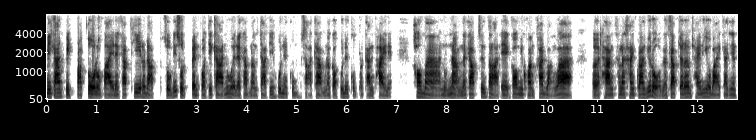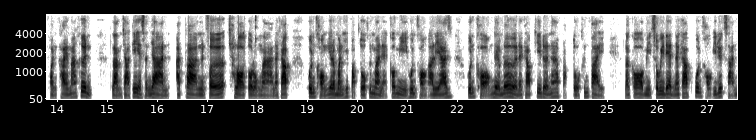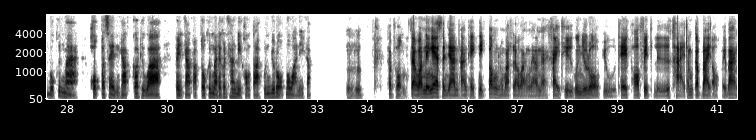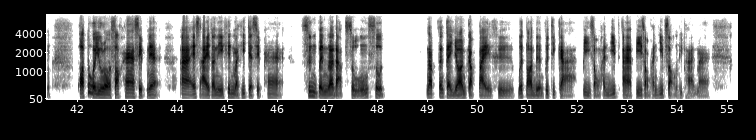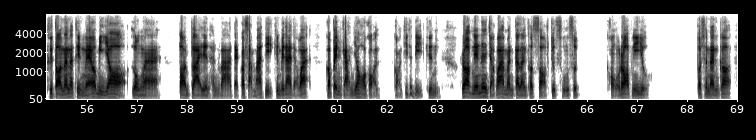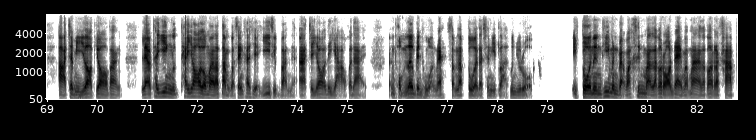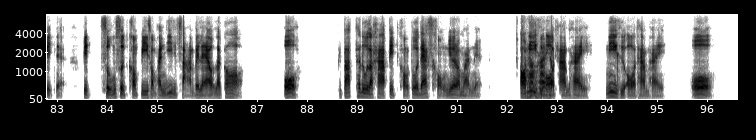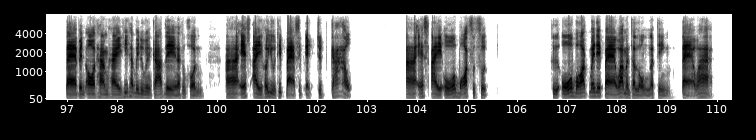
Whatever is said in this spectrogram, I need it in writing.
มีการปิดปรับตัวลงไปนะครับที่ระดับสูงที่สุดเป็นปฏิการด้วยนะครับหลังจากที่หุ้นในกลุ่มอุตสาหกรรม แล้วก็หุ้นในกลุ่มประกันภัยเนี่ยเข้ามาหนุนนำนะครับ ซึ่งตลาดเองก็มีความคาดหวังว่าออทางธนาคารกลางยุโรปนะครับจะเริ่มใช้นโยบายการเงินผ่อนคลายมากขึ้น หลังจากที่เห็นสัญญาณอัตราเงินเฟ้อชะลอตัวลงมานะครับหุ้นของเยอรมันที่ปรับตัวขึ้นมาเนี่ยก็มีหุ้นของ Allianz หุ้นของเดมเลอร์นะครับที่เดินหน้าปรับตัวขึ้นไป แล้วก็มีสวีเดนนะครับหุ้นของอีริกสันบวกขึ้นมา 6%ครับก็ถือว่าเป็นการปรับตัวขึ้นมาได้ค่อนข้างดีของตลาดหุ้นยุโรปเมื่อวานนี้ครับอือฮึครับผม แต่ว่าในแง่สัญญาณทางเทคนิคต้องระมัดระวังแล้วนะ ใครถือหุ้นยุโรปอยู่ take profit หรือขายทำกำไรออกไปบ้าง เพราะตัวยูโรซ็อก50เนี่ย RSI ตอนนี้ขึ้นมาที่75ซึ่งเป็นระดับสูงสุด นับตั้งแต่ย้อนกลับไปคือเมื่อตอนเดือนพฤศจิกาปี 2020อ่าปี 2022 ที่ผ่านมา คือตอนนั้นถึงแม้ว่ามีย่อลงมาตอนปลายเดือนธันวา แต่ก็สามารถดีดขึ้นไปได้แต่ว่า ก็เป็นการย่อก่อนก่อนที่จะดีดขึ้น รอบนี้เนื่องจากว่ามันกำลังทดสอบจุดสูงสุดของรอบนี้อยู่ เพราะฉะนั้นก็อาจจะมีรอบย่อบ้าง แล้วถ้ายิ่งถ้าย่อลงมาแล้วต่ำกว่าเส้นค่าเฉลี่ย 20 วันเนี่ยอาจจะย่อได้ยาวก็ได้นั้นผมเริ่มเป็นห่วงนะสำหรับตัวดัชนีตลาดหุ้นยุโรป อีกตัวหนึ่งที่มันแบบว่าขึ้นมาแล้วก็ร้อนแรงมากๆ แล้วก็ราคาปิดเนี่ย ปิดสูงสุดของปี 2023 ไปแล้ว แล้วก็ โอ้พี่ปั๊บถ้าดูราคาปิดของตัว DAX ของเยอรมันเนี่ย all นี่ time คือ high ค all รับ time high นี่คือ all time high โอ้ แต่เป็น all time high ที่ถ้าไปดูเป็นกราฟเดย์นะทุกคน RSI เขาอยู่ที่ 81.9 RSI overbought สุดๆ คือ overbought ไม่ได้แปลว่ามันจะลงก็จริง แต่ว่า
